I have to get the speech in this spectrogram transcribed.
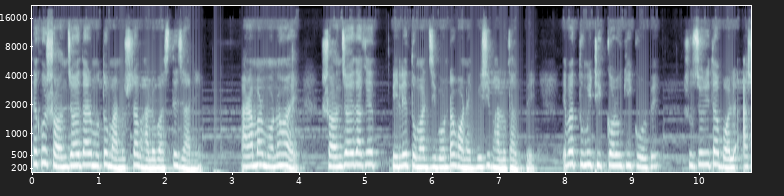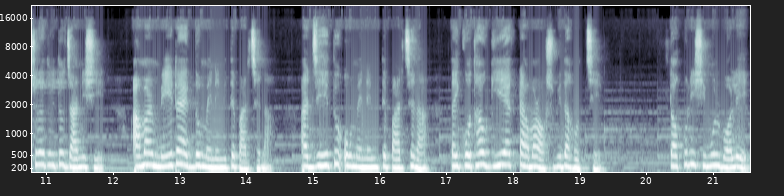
দেখো সঞ্জয়দার মতো মানুষরা ভালোবাসতে জানে। আর আমার মনে হয় সঞ্জয়দাকে পেলে তোমার জীবনটা অনেক বেশি ভালো থাকবে। এবার তুমি ঠিক করো কি করবে? সুচরিতা বলে, আসলে তুই তো জানিসই, আমার মেয়েটা একদম মেনে নিতে পারছে না। আর যেহেতু ও মেনে নিতে পারছে না তাই কোথাও গিয়ে একটা আমার অসুবিধা হচ্ছে। তখনই শিমুল বলে,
